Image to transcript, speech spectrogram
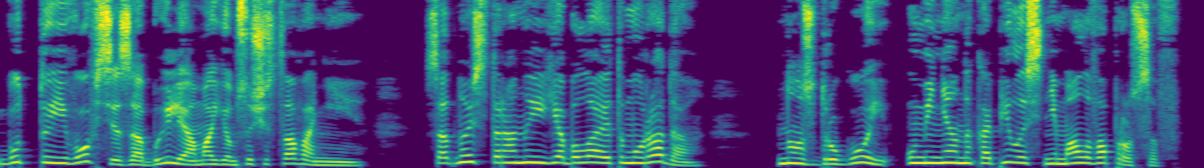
будто и вовсе забыли о моем существовании. С одной стороны, я была этому рада, но с другой, у меня накопилось немало вопросов.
